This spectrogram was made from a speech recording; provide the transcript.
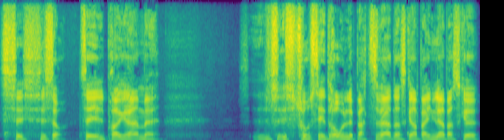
C'est c'est ça. Tu sais, le programme. Je trouve c'est drôle, le Parti vert, dans cette campagne-là, parce que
